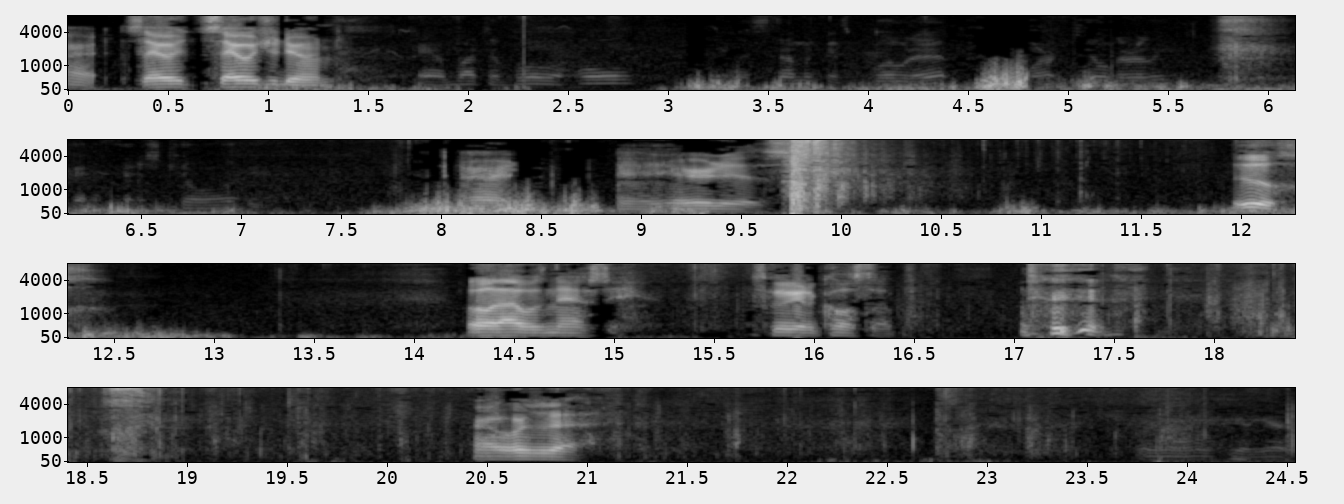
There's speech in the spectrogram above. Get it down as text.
Alright, say what, say what you're doing. Okay, I'm about to blow a hole in the stomach that's blown up. Mark killed early. Gotta finish killing Olivia. Alright, and here it is. Ugh. Oh, that was nasty. Let's go get a close up. Alright, where's it at? Uh,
